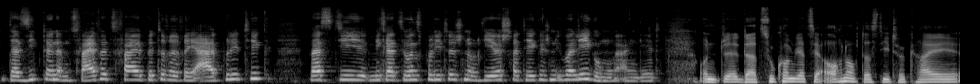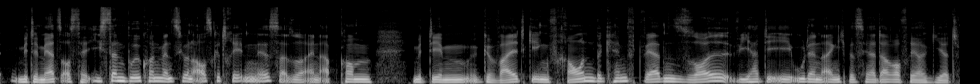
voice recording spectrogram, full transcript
Da siegt dann im Zweifelsfall bittere Realpolitik, was die migrationspolitischen und geostrategischen Überlegungen angeht. Und äh, dazu kommt jetzt ja auch noch, dass die Türkei Mitte März aus der Istanbul-Konvention ausgetreten ist, also ein Abkommen, mit dem Gewalt gegen Frauen bekämpft werden soll. Wie hat die EU denn eigentlich bisher darauf reagiert?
